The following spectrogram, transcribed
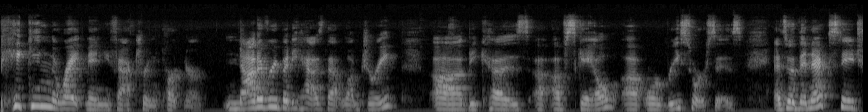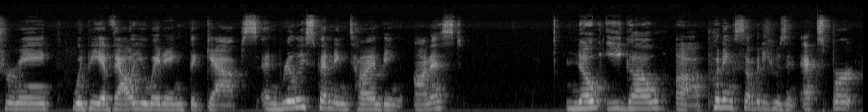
picking the right manufacturing partner. Not everybody has that luxury uh, because uh, of scale uh, or resources. And so the next stage for me would be evaluating the gaps and really spending time being honest. No ego, uh, putting somebody who's an expert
